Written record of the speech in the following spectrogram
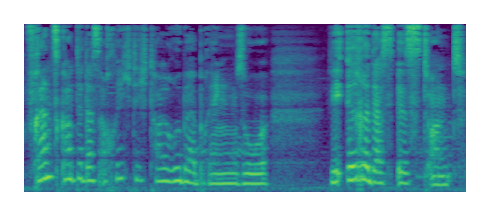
Franz konnte das auch richtig toll rüberbringen. So wie irre das ist und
